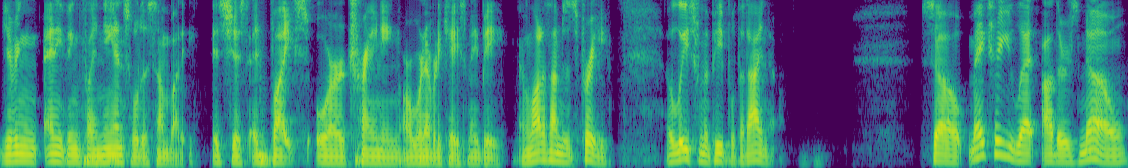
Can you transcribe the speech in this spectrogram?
giving anything financial to somebody. It's just advice or training or whatever the case may be. And a lot of times it's free, at least from the people that I know. So make sure you let others know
